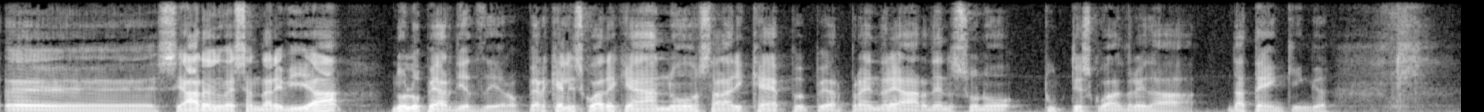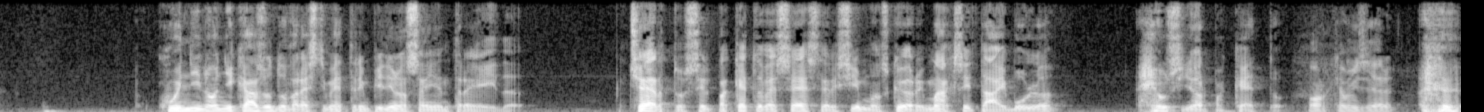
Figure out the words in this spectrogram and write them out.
eh, se Arden dovesse andare via, non lo perdi a zero, perché le squadre che hanno salary cap per prendere Arden sono tutte squadre da, da tanking. Quindi in ogni caso dovresti mettere in piedi una sign and trade. Certo, se il pacchetto dovesse essere Simmons, Curry, Max e Tybull, è un signor pacchetto. Porca miseria.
